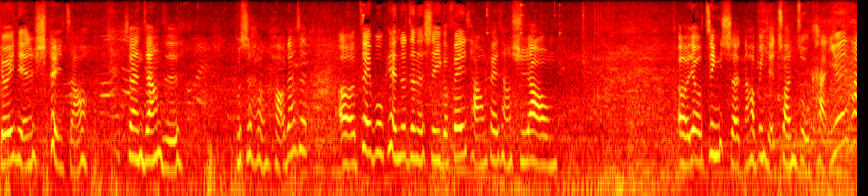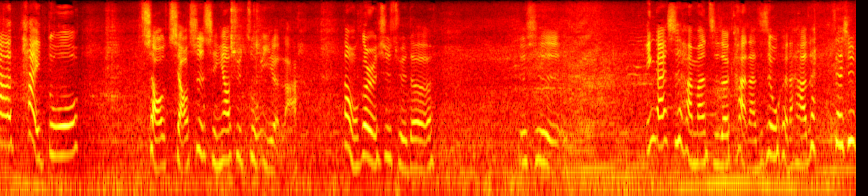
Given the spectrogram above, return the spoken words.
有一点睡着，虽然这样子不是很好，但是呃，这部片就真的是一个非常非常需要。呃，有精神，然后并且专注看，因为它太多小小事情要去注意了啦。但我个人是觉得，就是应该是还蛮值得看的，只是我可能还要再 再去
